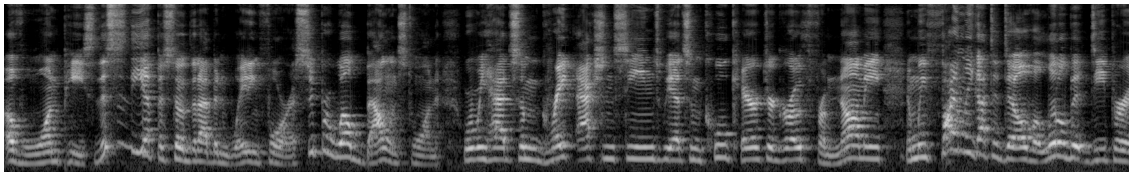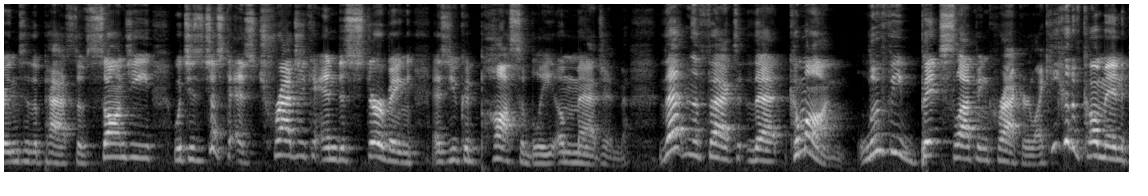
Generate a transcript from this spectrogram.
of One Piece. This is the episode that I've been waiting for, a super well-balanced one, where we had some great action scenes, we had some cool character growth from Nami, and we finally got to delve a little bit deeper into the past of Sanji, which is just as tragic and disturbing as you could possibly imagine. That and the fact that, come on, Luffy bitch slapping Cracker. Like, he could have come in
